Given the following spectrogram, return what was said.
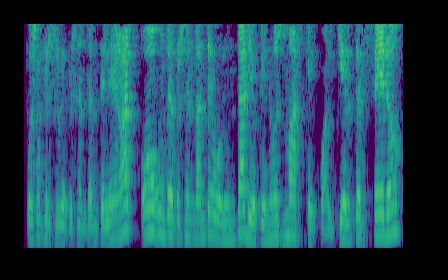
puedes hacer su representante legal o un representante voluntario, que no es más que cualquier tercero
